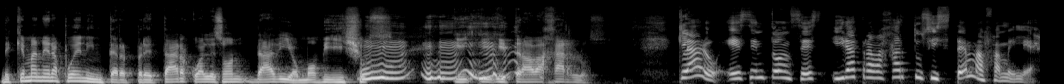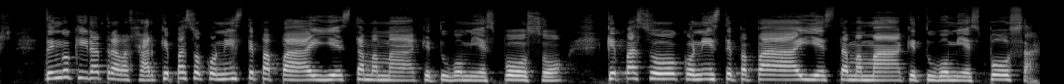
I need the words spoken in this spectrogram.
¿De qué manera pueden interpretar cuáles son daddy o mommy issues Y, y- ujú. y trabajarlos? Claro, es entonces ir a trabajar tu sistema familiar. Tengo que ir a trabajar qué pasó con este papá y esta mamá que tuvo mi esposo, qué pasó con este papá y esta mamá que tuvo mi esposa.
